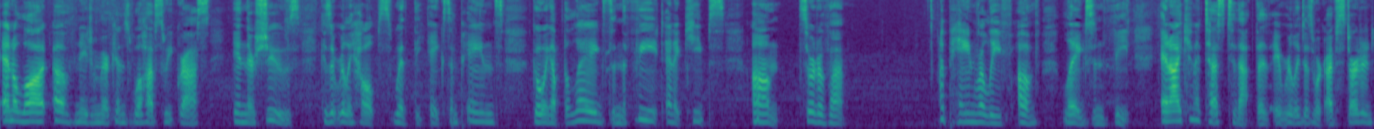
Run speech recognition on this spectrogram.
and a lot of Native Americans will have sweetgrass in their shoes because it really helps with the aches and pains going up the legs and the feet and it keeps um, sort of a, a pain relief of legs and feet. And I can attest to that, that it really does work. I've started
